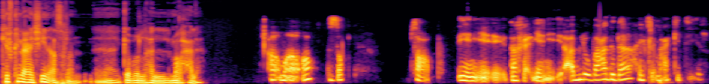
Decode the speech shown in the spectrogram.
كيف كنا عايشين أصلا آه، قبل هالمرحلة. آه ما آه بالظبط. صعب. يعني. يعني قبل وبعد ده هيفرق معاك كتير.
